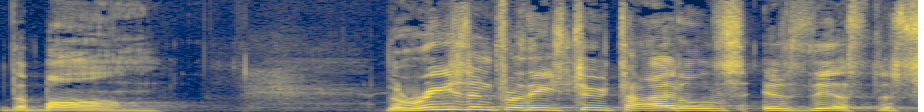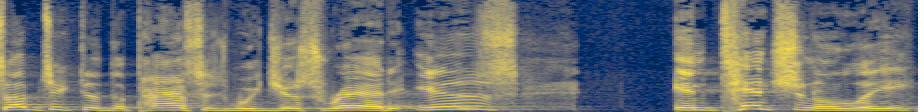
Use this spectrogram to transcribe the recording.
the Bomb. The reason for these two titles is this the subject of the passage we just read is intentionally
